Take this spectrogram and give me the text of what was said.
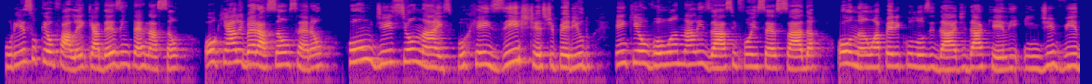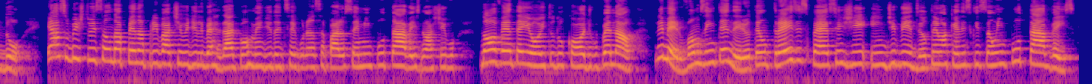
Por isso que eu falei que a desinternação ou que a liberação serão condicionais, porque existe este período em que eu vou analisar se foi cessada ou não a periculosidade daquele indivíduo. E a substituição da pena privativa de liberdade por medida de segurança para os semi-imputáveis, no artigo 98 do Código Penal. Primeiro, vamos entender, eu tenho três espécies de indivíduos. Eu tenho aqueles que são imputáveis.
